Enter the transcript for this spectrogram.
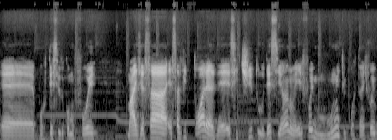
é, por ter sido como foi. Mas essa, essa vitória, né, esse título desse ano, ele foi muito importante. Foi,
